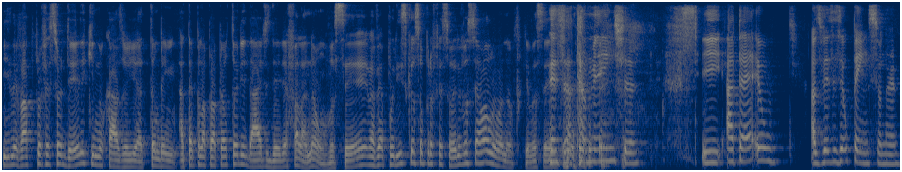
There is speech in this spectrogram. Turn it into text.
e levar para o professor dele, que no caso ia também, até pela própria autoridade dele, a falar: não, você vai ver, é por isso que eu sou professor e você é o aluno, porque você. Exatamente. e até eu, às vezes eu penso, né?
